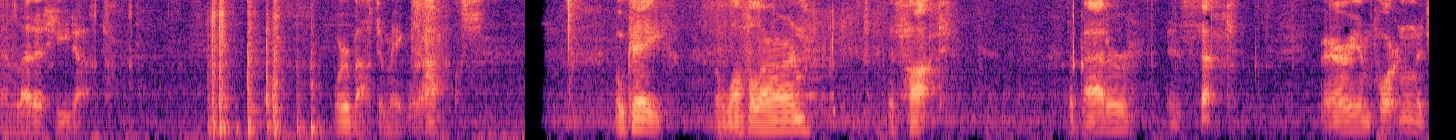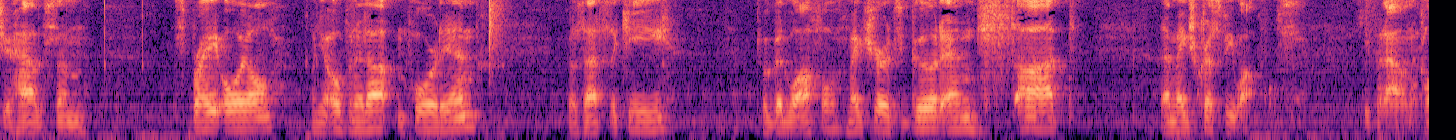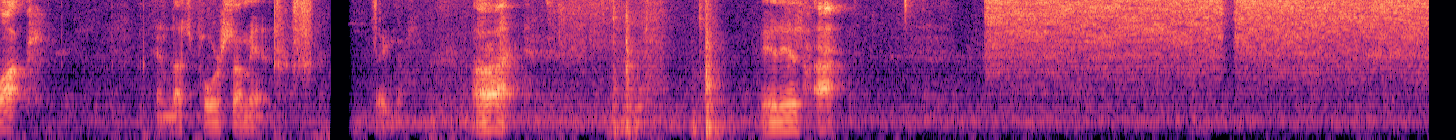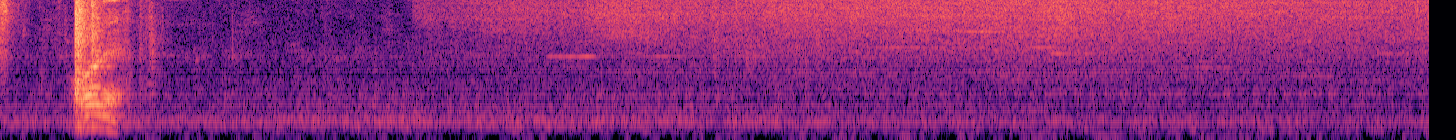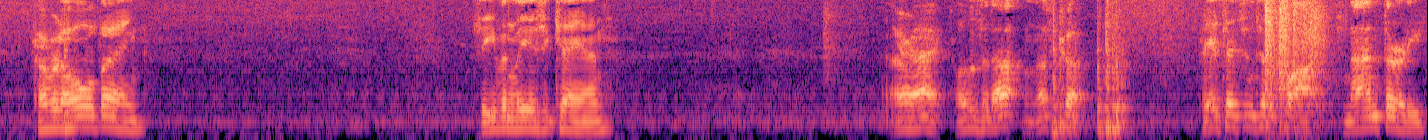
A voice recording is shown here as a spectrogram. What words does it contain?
and let it heat up. We're about to make waffles. Okay, the waffle iron is hot. The batter is set. Very important that you have some spray oil when you open it up and pour it in because that's the key to a good waffle. Make sure it's good and hot. that makes crispy waffles. Keep it out on the clock and let's pour some in. There you go. All right. It is hot. Pour it. Cover the whole thing as evenly as you can. All right, close it up and let's cook. Pay attention to the clock. It's 9.30.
